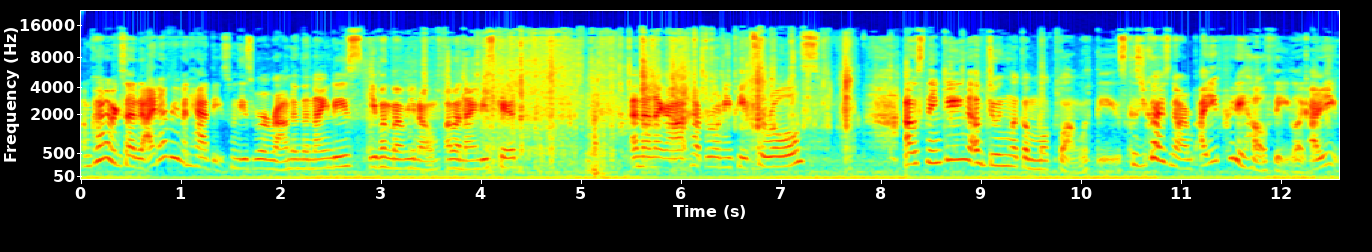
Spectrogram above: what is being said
I'm kind of excited. I never even had these when these were around in the 90s, even though, you know, I'm a 90s kid. And then I got pepperoni pizza rolls. I was thinking of doing like a mukbang with these because you guys know I'm, I eat pretty healthy. Like I eat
